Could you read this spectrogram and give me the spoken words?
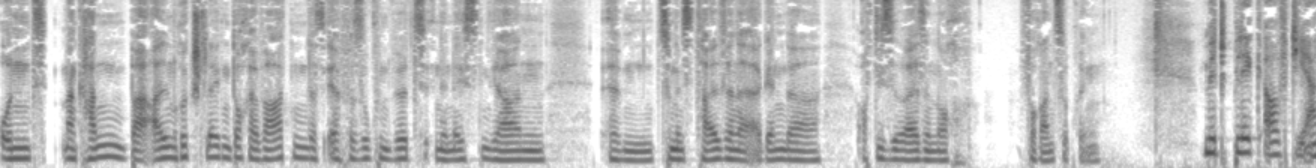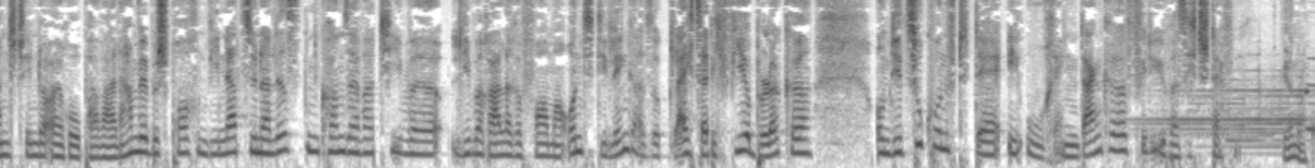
Und man kann bei allen Rückschlägen doch erwarten, dass er versuchen wird, in den nächsten Jahren ähm, zumindest Teil seiner Agenda auf diese Weise noch voranzubringen mit Blick auf die anstehende Europawahl. Da haben wir besprochen, wie Nationalisten, Konservative, liberale Reformer und die Linke, also gleichzeitig vier Blöcke, um die Zukunft der EU ringen. Danke für die Übersicht, Steffen. Gerne.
